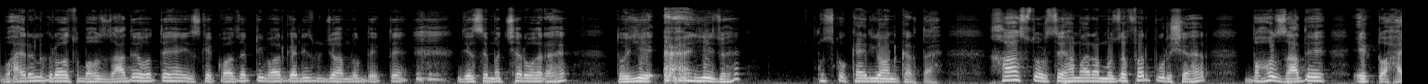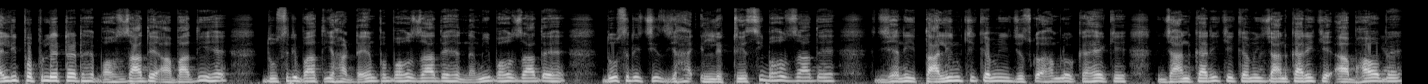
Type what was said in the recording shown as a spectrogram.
वायरल ग्रोथ बहुत ज़्यादा होते हैं, इसके पॉजिटिव ऑर्गेनिज्म जो हम लोग देखते हैं, जैसे मच्छर वगैरह है तो ये ये जो है, उसको कैरी ऑन करता है। ख़ास तौर से हमारा मुजफ्फ़रपुर शहर बहुत ज़्यादा, एक तो हाईली पॉपुलेटेड है, बहुत ज़्यादा आबादी है, दूसरी बात यहाँ डैम्प बहुत ज़्यादा है, नमी बहुत ज़्यादा है, दूसरी चीज़ यहाँ इलिट्रेसी बहुत ज़्यादा है, यानी तालीम की कमी, जिसको हम लोग कहें कि जानकारी की कमी, जानकारी के अभाव में।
